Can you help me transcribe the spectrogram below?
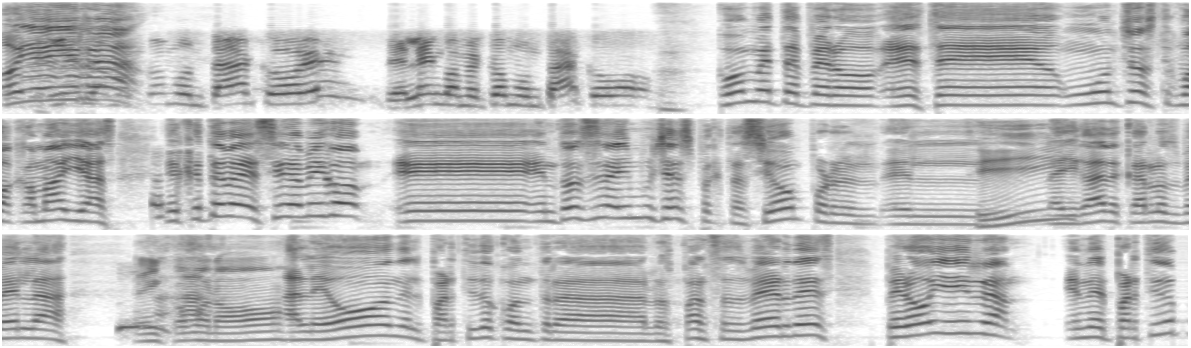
Oye, Irra, me como un taco, ¿eh? De lengua me como un taco. cómete, pero este, muchos guacamayas. Eh, ¿Qué te voy a decir, amigo? Eh, entonces hay mucha expectación por el, el- Sí. la llegada de Carlos Vela Ey, cómo no. a León, el partido contra los Panzas Verdes. Pero oye, Irra, en el partido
